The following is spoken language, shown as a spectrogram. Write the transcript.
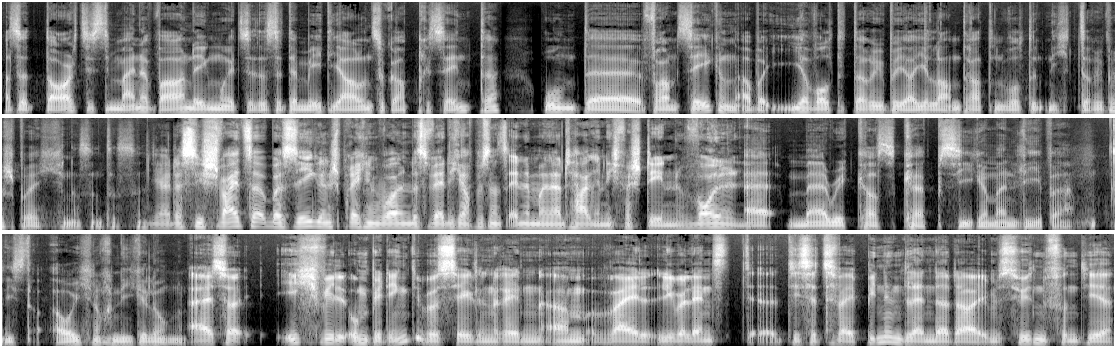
Also Darts ist in meiner Wahrnehmung jetzt also der medialen sogar präsenter und äh, vor allem Segeln, aber ihr wolltet darüber, ja, ihr Landratten wolltet nicht darüber sprechen. Also das, äh ja, dass die Schweizer über Segeln sprechen wollen, das werde ich auch bis ans Ende meiner Tage nicht verstehen wollen. America's Cup-Sieger, mein Lieber. Ist euch noch nie gelungen. Also ich will unbedingt über Segeln reden, ähm, weil, lieber Lenz, diese zwei Binnenländer da im Süden von dir,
